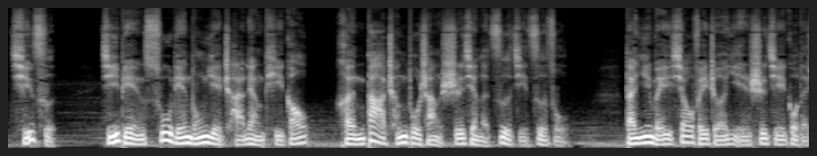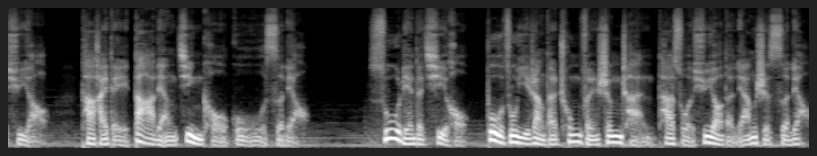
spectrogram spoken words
其次，即便苏联农业产量提高，很大程度上实现了自给自足，但因为消费者饮食结构的需要。他还得大量进口谷物饲料，苏联的气候不足以让他充分生产他所需要的粮食饲料，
